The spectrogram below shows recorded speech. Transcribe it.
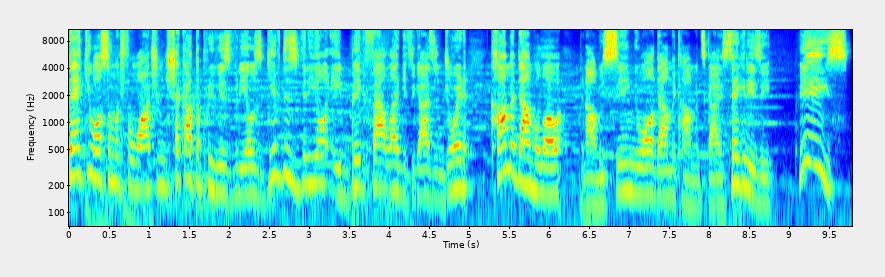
thank you all so much for watching. Check out the previous videos. Give this video a big fat like if you guys enjoyed. Comment down below, and I'll be seeing you all down in the comments, guys. Take it easy. Peace!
